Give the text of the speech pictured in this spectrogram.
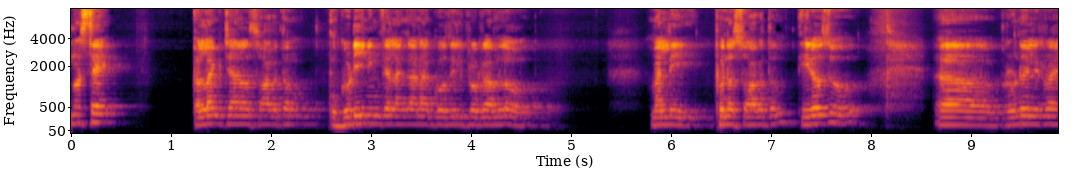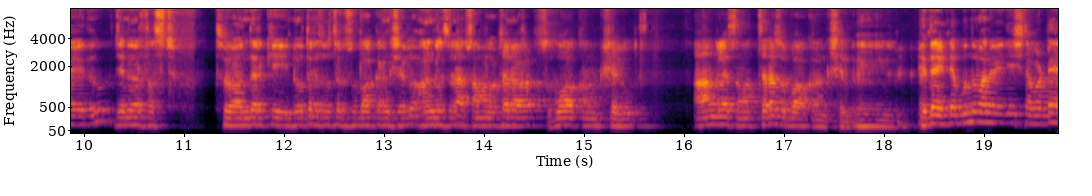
నమస్తే. కల్లంకి ఛానల్ స్వాగతం. గుడ్ ఈవినింగ్ తెలంగాణ గోధుల ప్రోగ్రాంలో మళ్ళీ పునః స్వాగతం. ఈరోజు రెండు వేల ఇరవై ఐదు జనవరి ఫస్ట్. సో అందరికీ నూతన సంవత్సర శుభాకాంక్షలు ఆంగ్ల సంవత్సర శుభాకాంక్షలు. ఆంగ్ల సంవత్సర శుభాకాంక్షలు. అయితే ఇంత ముందు మనం ఏం చేసినామంటే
